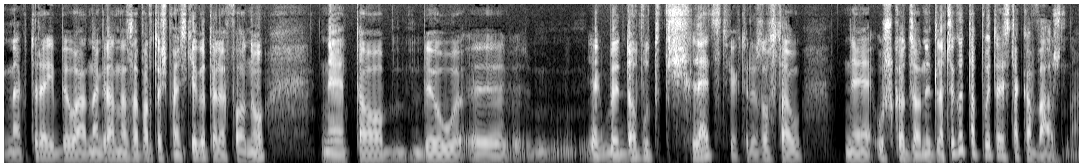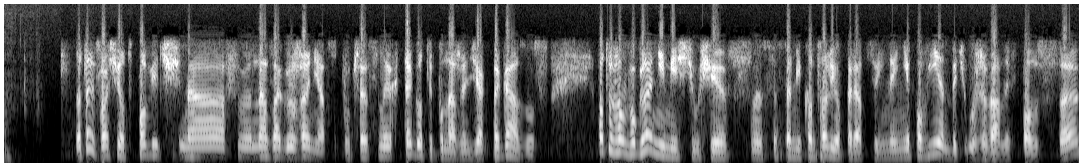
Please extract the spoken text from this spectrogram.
na której była nagrana zawartość pańskiego telefonu. To był jakby dowód w śledztwie, który został uszkodzony. Dlaczego ta płyta jest taka ważna? No to jest właśnie odpowiedź na, na zagrożenia współczesnych tego typu narzędzi jak Pegasus. Otóż on w ogóle nie mieścił się w systemie kontroli operacyjnej, nie powinien być używany w Polsce,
